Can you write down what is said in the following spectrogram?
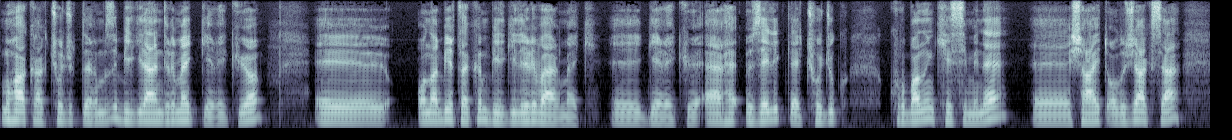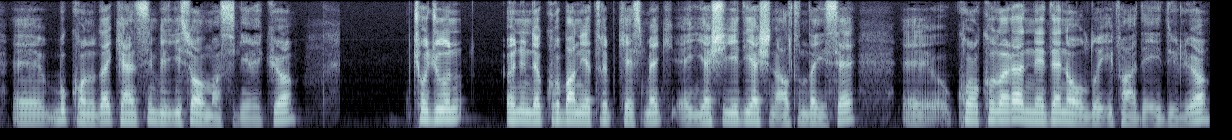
muhakkak çocuklarımızı bilgilendirmek gerekiyor. E, ona bir takım bilgileri vermek e, gerekiyor. Eğer özellikle çocuk kurbanın kesimine e, şahit olacaksa e, bu konuda kendisinin bilgisi olması gerekiyor. Çocuğun önünde kurban yatırıp kesmek e, yaşı 7 yaşın altında ise e, korkulara neden olduğu ifade ediliyor.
